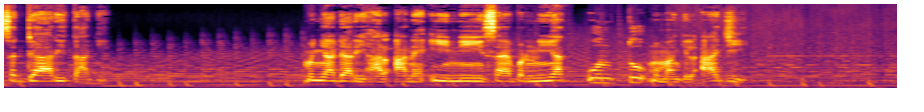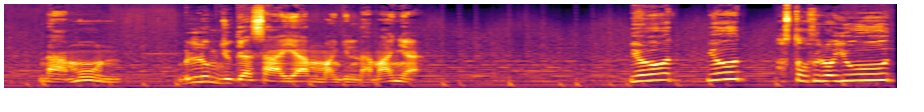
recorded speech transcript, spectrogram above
sedari tadi. Menyadari hal aneh ini, saya berniat untuk memanggil Aji. Namun, belum juga saya memanggil namanya. Yud, Yud, astagfirullah Yud.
